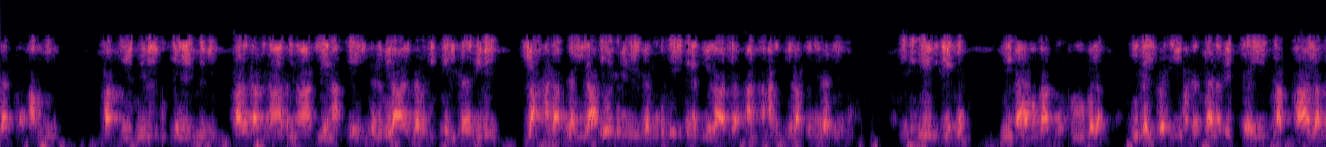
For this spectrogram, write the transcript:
දැක් අමුදින සත්‍යයේ නිවි කුජලේ නිවි අර දකිනා තිනා කියන ඒ හිතන වෙලාවේ ප්‍රතිච්ඡ හිත නිවි යහඩක් ඇහිලා ඒක මෙහි කරනකොට ඒක නැති වෙලා අන්න අනිත්‍ය ලක්ෂණය වැටෙනවා. ඉතින් ඒ විදිහට මේ අහ මොකක්ද? රූපයක් හිත ඉපදීමට තන වෙච්ච ඒ සක්කා යත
